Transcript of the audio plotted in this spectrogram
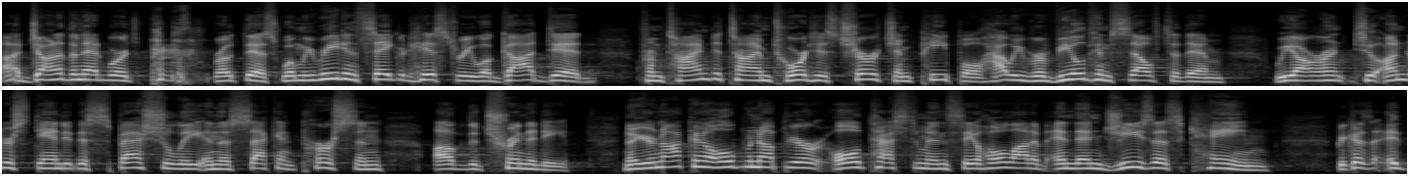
Uh, Jonathan Edwards wrote this When we read in sacred history what God did from time to time toward his church and people, how he revealed himself to them, we are to understand it especially in the second person of the Trinity. Now, you're not going to open up your Old Testament and see a whole lot of, and then Jesus came. Because it,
